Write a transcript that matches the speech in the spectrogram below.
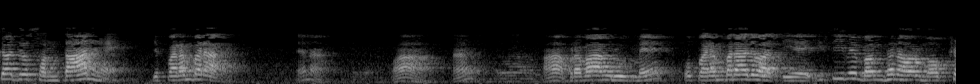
का जो संतान है जो परंपरा है है ना? हाँ। हाँ, प्रवाह रूप में वो परंपरा जो आती है इसी में बंधन और मोक्ष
